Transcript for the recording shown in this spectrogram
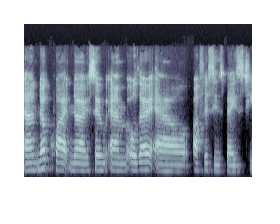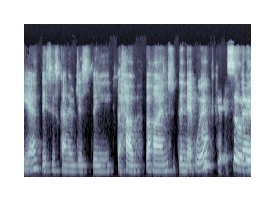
um, not quite, no. So, um, although our office is based here, this is kind of just the the hub behind the network. Okay, so, so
